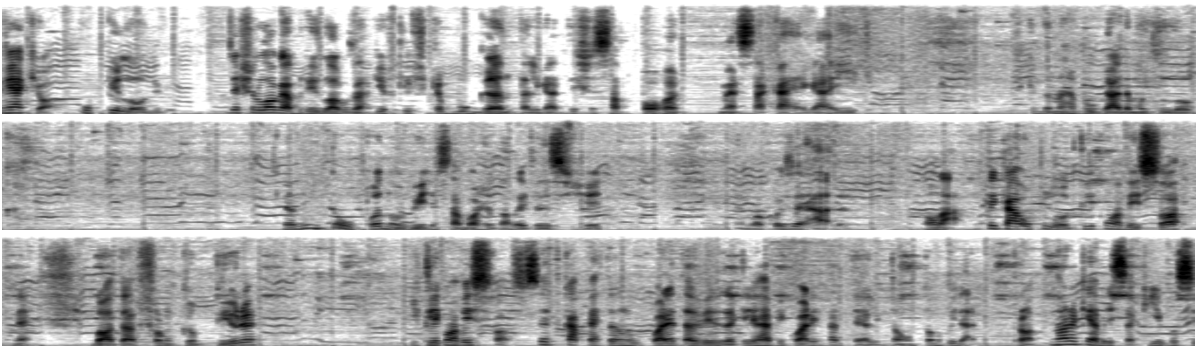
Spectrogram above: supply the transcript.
vem aqui, ó, upload. Deixa logo abrir logo os arquivos que ele fica bugando, tá ligado? Deixa essa porra começar a carregar aí. Fica dando uma bugada muito louca. Eu nem tô upando o vídeo, essa bosta da letra desse jeito. É uma coisa errada. Vamos lá, vou clicar piloto, clica uma vez só, né? Bota from computer e clica uma vez só. Se você ficar apertando 40 vezes aqui, ele vai abrir 40 telas, então tome cuidado. Pronto, na hora que abrir isso aqui, você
